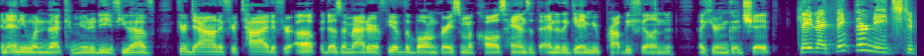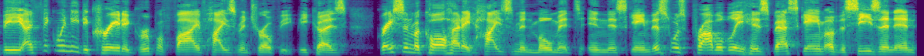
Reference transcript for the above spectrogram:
and anyone in that community, if you have if you're down, if you're tied, if you're up, it doesn't matter. If you have the ball in Grayson McCall's hands at the end of the game, you're probably feeling like you're in good shape. Kaiden, I think there needs to be, I think we need to create a group of five Heisman trophy because Grayson McCall had a Heisman moment in this game. This was probably his best game of the season. And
